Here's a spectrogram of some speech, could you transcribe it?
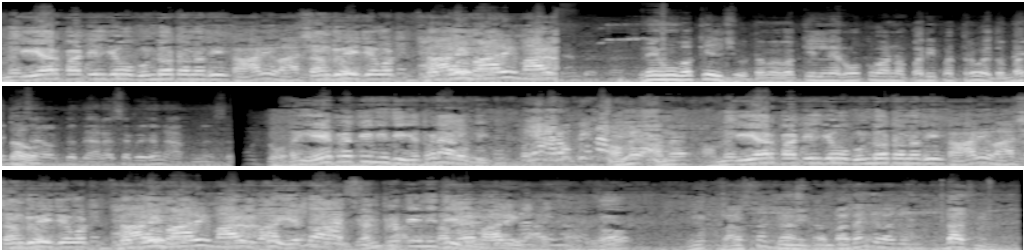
અમે સી આર પાટીલ જેવો ગુંડો તો નથી. સારી વાત સંઘવી જેવો મારી મારી મારી નહીં હું વકીલ છું. તમે વકીલને રોકવાનો પરિપત્ર હોય તો બતાવો. એ પ્રતિનિધિ છે થોડા આરોપી. સી આર પાટીલ જેવો ગુંડો તો નથી. સારી સંઘવી જેવો મારી મારી મારી એ તો જનપ્રતિનિધિ છે. મારી દસ મિનિટ.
